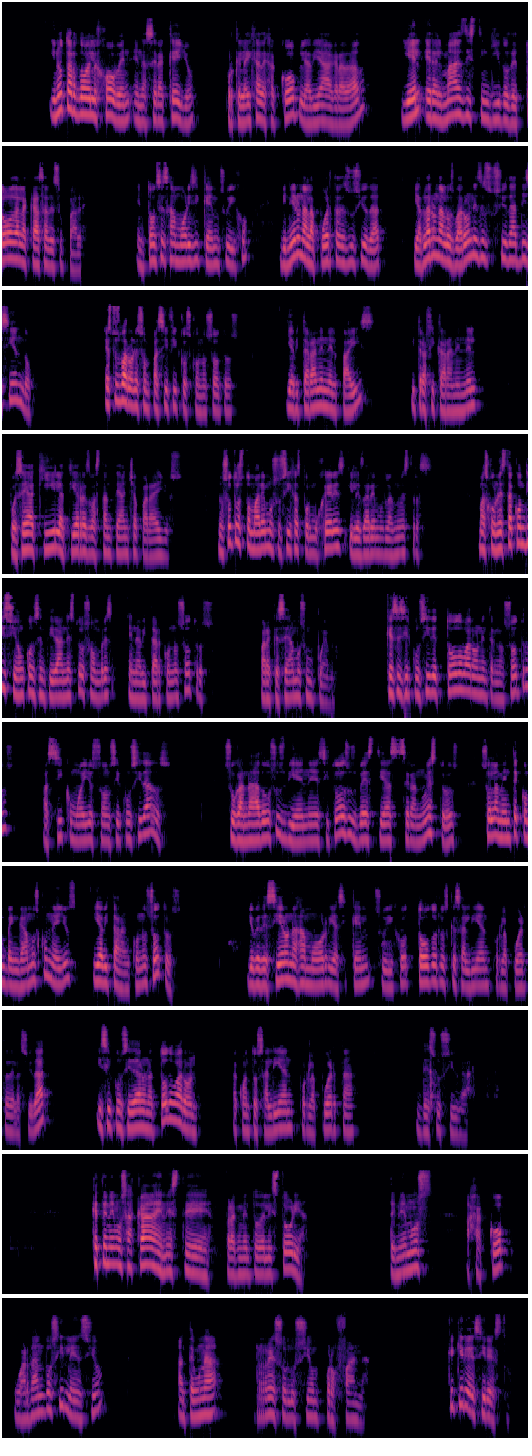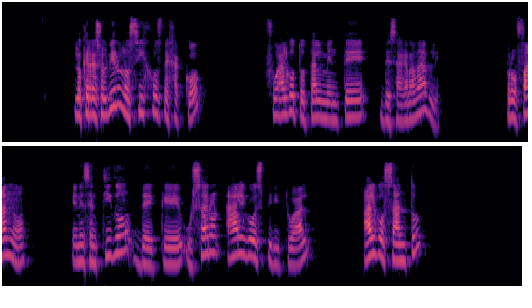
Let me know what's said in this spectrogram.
y no tardó el joven en hacer aquello, porque la hija de Jacob le había agradado, y él era el más distinguido de toda la casa de su padre. Entonces Hamor y Siquem, su hijo, vinieron a la puerta de su ciudad y hablaron a los varones de su ciudad diciendo, Estos varones son pacíficos con nosotros, y habitarán en el país y traficarán en él, pues he aquí la tierra es bastante ancha para ellos. Nosotros tomaremos sus hijas por mujeres y les daremos las nuestras. Mas con esta condición consentirán estos hombres en habitar con nosotros, para que seamos un pueblo. Que se circuncide todo varón entre nosotros, así como ellos son circuncidados. Su ganado, sus bienes y todas sus bestias serán nuestros, solamente convengamos con ellos y habitarán con nosotros. Y obedecieron a Hamor y a Siquem, su hijo, todos los que salían por la puerta de la ciudad, y circuncidaron a todo varón, a cuantos salían por la puerta de su ciudad. ¿Qué tenemos acá en este fragmento de la historia? Tenemos a Jacob guardando silencio ante una resolución profana. ¿Qué quiere decir esto? Lo que resolvieron los hijos de Jacob fue algo totalmente desagradable, profano en el sentido de que usaron algo espiritual, algo santo,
